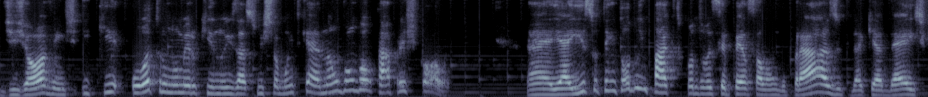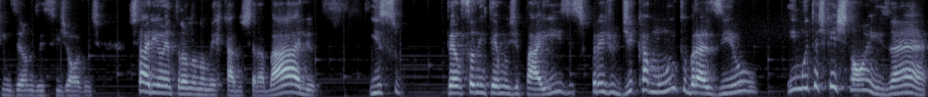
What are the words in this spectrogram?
de jovens e que outro número que nos assusta muito que é não vão voltar para a escola. É, e aí isso tem todo o impacto quando você pensa a longo prazo, que daqui a 10, 15 anos esses jovens estariam entrando no mercado de trabalho. Isso, pensando em termos de país, isso prejudica muito o Brasil em muitas questões, né?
